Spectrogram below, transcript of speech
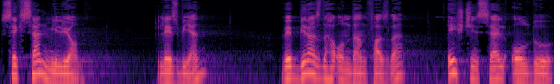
80 milyon lezbiyen ve biraz daha ondan fazla eşcinsel olduğu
